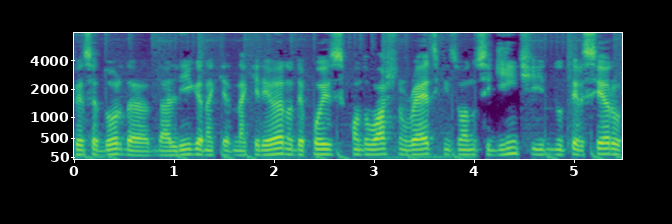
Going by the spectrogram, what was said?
vencedor da, da liga naquele, naquele ano, depois quando o Washington Redskins no ano seguinte e no terceiro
